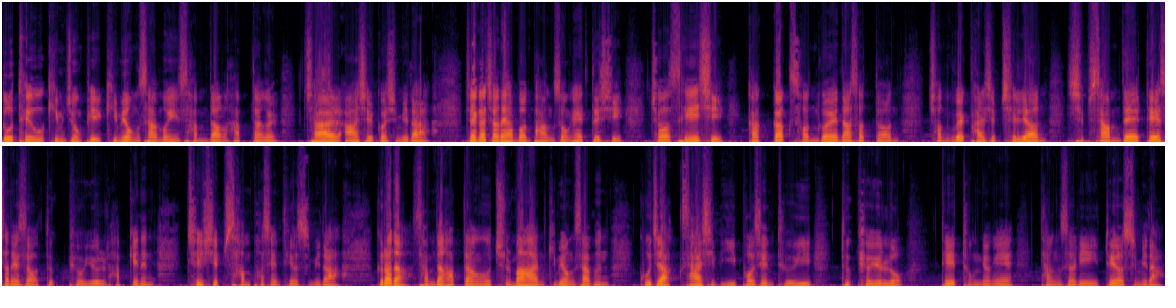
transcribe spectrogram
노태우, 김종필, 김영삼의 3당 합당을 잘 아실 것입니다. 제가 전에 한번 방송했듯이 저 셋이 각각 선거에 나섰던 1987년 13대 대선에서 득표율 합계는 73%였습니다. 그러나 3당 합당 후 출마한 김영삼은 고작 42%의 득표율로 대통령에 당선이 되었습니다.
